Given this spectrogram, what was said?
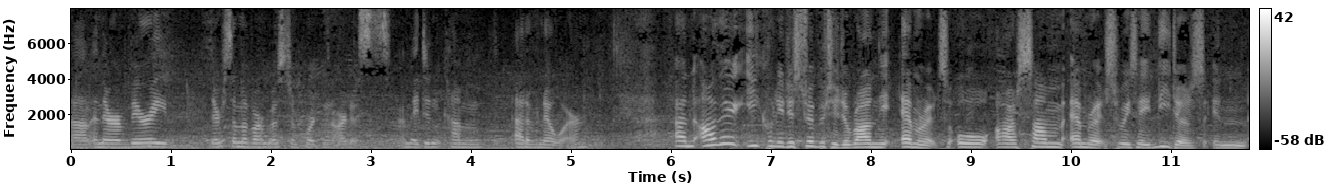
um, and they're very they're some of our most important artists, and they didn't come out of nowhere. And are they equally distributed around the Emirates, or are some Emirates, we say, leaders in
